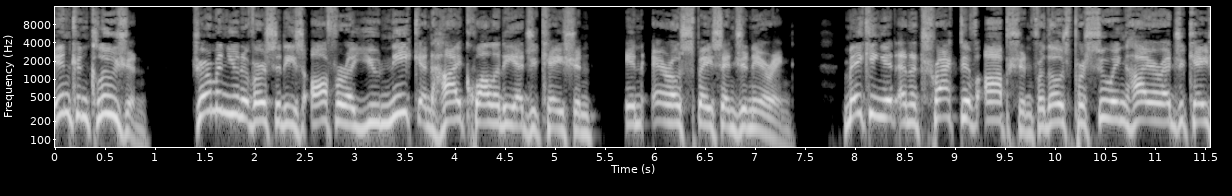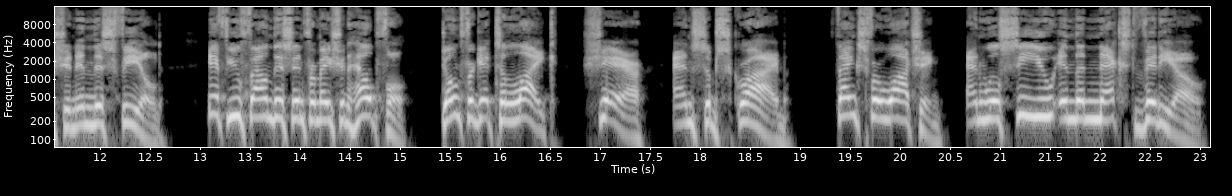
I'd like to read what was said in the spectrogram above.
In conclusion, German universities offer a unique and high quality education in aerospace engineering, making it an attractive option for those pursuing higher education in this field. If you found this information helpful, don't forget to like, share, and subscribe. Thanks for watching, and we'll see you in the next video.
